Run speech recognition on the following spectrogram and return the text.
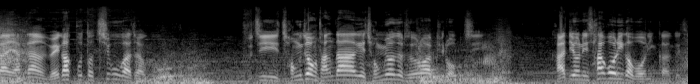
약간 약간 외곽부터 치고 가자고. 굳이 정정당당하게 정면으로 들어갈 필요 없지. 가디언이 사거리가 머니까 그지?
